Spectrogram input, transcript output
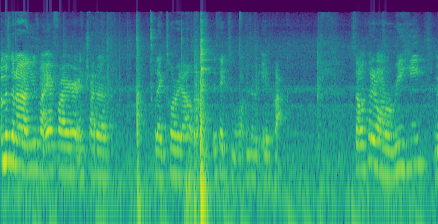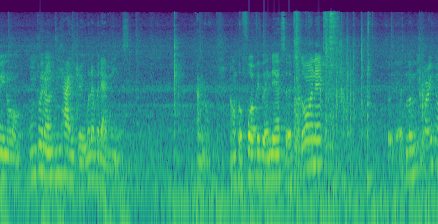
I'm just gonna use my air fryer and try to like tore it out. It takes too long. It's already 8 o'clock. So I'm gonna put it on reheat. Wait, no. I'm gonna put it on dehydrate, whatever that means. I don't know. I'm gonna put four people in there so it can go in it. So it's my meat right here.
